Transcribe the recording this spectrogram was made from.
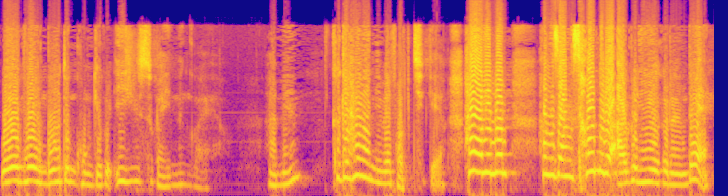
외부의 모든 공격을 이길 수가 있는 거예요. 아멘. 그게 하나님의 법칙이에요. 하나님은 항상 선으로 악을 이겨 그러는데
